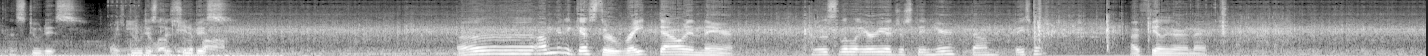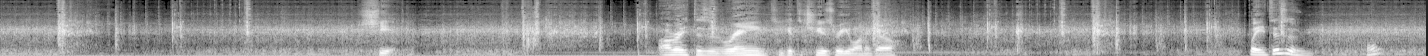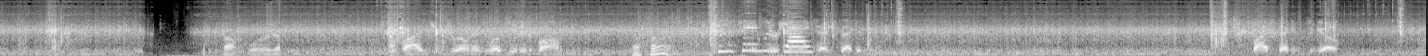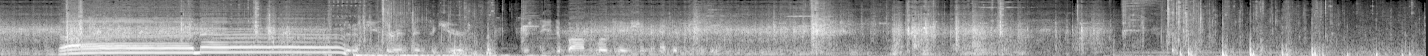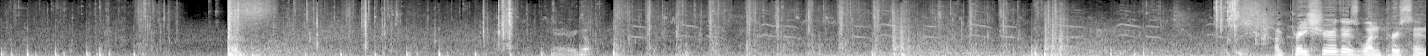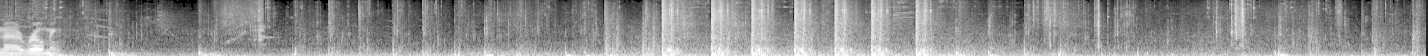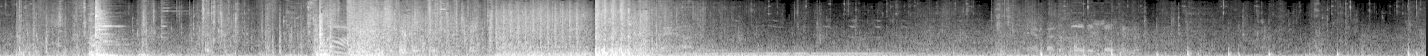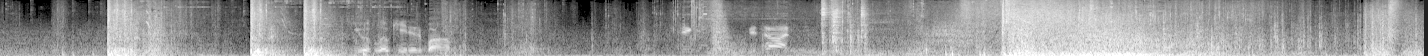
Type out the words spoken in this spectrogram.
Let's do this. Let's do this, let's do this. Uh, I'm gonna guess they're right down in there. This little area just in here, down basement. I have a feeling they're in there. Shit. Alright, this is ranked. You get to choose where you want to go. Wait, this is... Oh, Top word. Advise your drone has located a bomb. uh-huh. It's in the same Insertion guys. in 10 seconds. Five seconds to go. Uh, no. The diffuser has been secured. Bomb's location and defuse it. There we go. I'm pretty sure there's one person uh, roaming. Yeah, about to blow this open. You have located a bomb. It's on.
